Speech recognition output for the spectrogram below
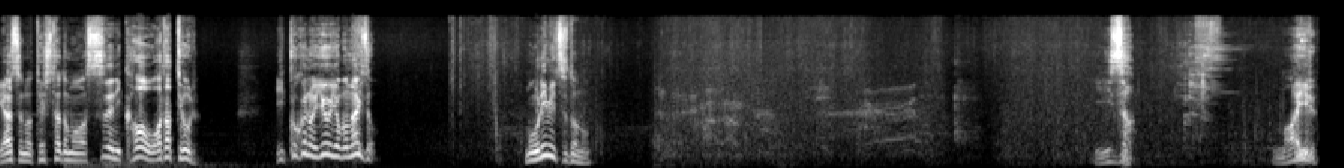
奴の手下どもはすでに川を渡っておる。一刻の猶予もないぞ。森光殿。いざ参る。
